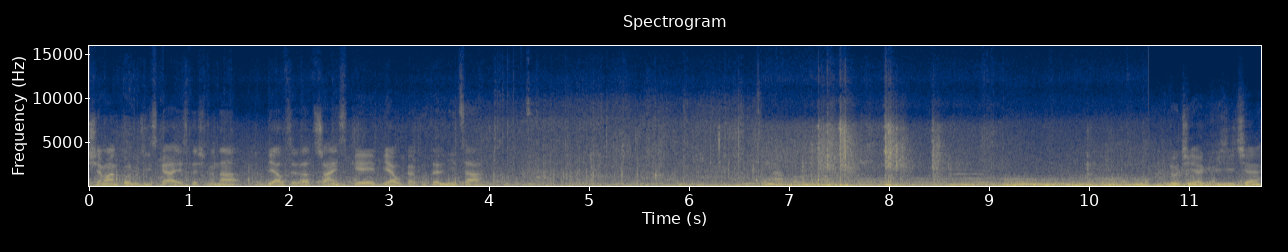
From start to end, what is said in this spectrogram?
Siemanko Ludziska, jesteśmy na Białce Tatrzańskiej, Białka Kotelnica. Ludzi jak widzicie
